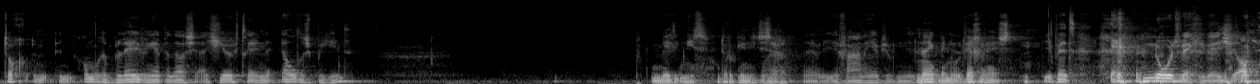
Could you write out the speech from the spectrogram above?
toch een, een andere beleving hebt dan als je als jeugdtrainer elders begint? Weet ik niet, durf ik je niet te zeggen. Nee, die ervaring heb je ook niet. Nee, ik ben nooit weg geweest. Je bent echt nooit weg geweest, Jan.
